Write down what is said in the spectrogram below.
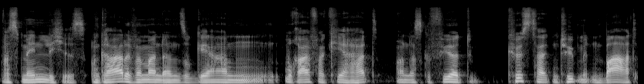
was Männliches. Und gerade wenn man dann so gern Oralverkehr hat und das Gefühl hat, du küsst halt einen Typ mit einem Bart,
